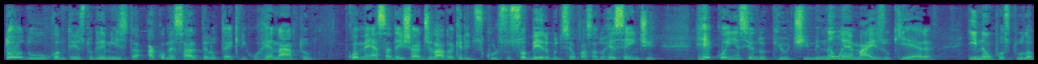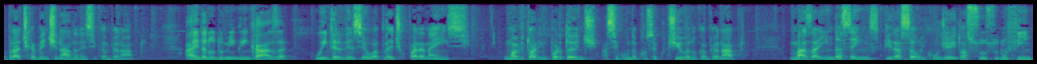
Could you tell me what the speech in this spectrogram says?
todo o contexto gremista, a começar pelo técnico Renato, começa a deixar de lado aquele discurso soberbo de seu passado recente, reconhecendo que o time não é mais o que era e não postula praticamente nada nesse campeonato. Ainda no domingo em casa, o Inter venceu o Atlético Paranaense. Uma vitória importante, a segunda consecutiva no campeonato, mas ainda sem inspiração e com direito a susto no fim,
